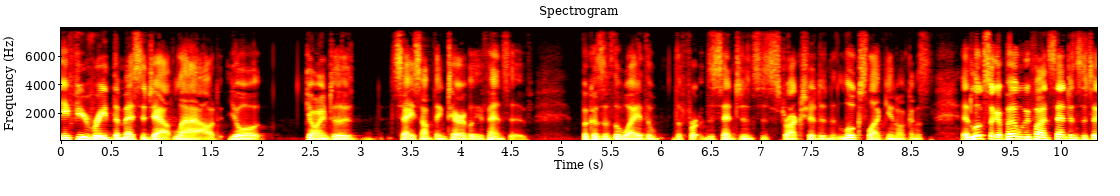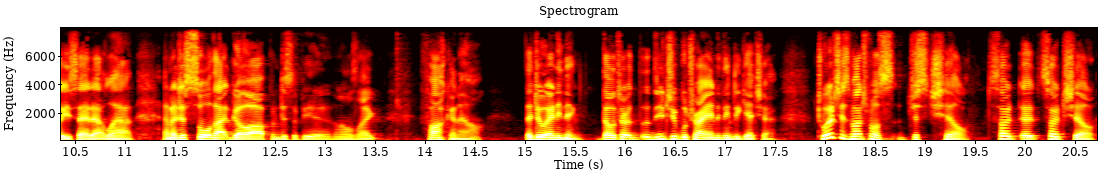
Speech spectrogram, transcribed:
if you read the message out loud, you're going to say something terribly offensive because of the way the, the the sentence is structured and it looks like you're not going to it looks like a perfectly fine sentence until you say it out loud. And i just saw that go up and disappear and i was like fucking hell. They do anything. They'll try, youtube will try anything to get you twitch is much more just chill. So uh, so chill.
